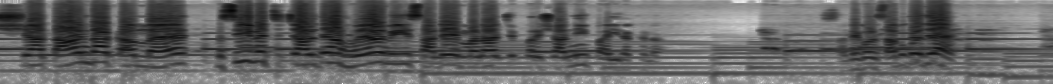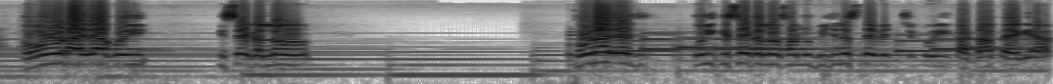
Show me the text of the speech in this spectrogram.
ਸ਼ੈਤਾਨ ਦਾ ਕੰਮ ਹੈ ਮਸੀਹ ਵਿੱਚ ਚੱਲਦਿਆਂ ਹੋਇਆਂ ਵੀ ਸਾਡੇ ਮਨਾਂ 'ਚ ਪਰੇਸ਼ਾਨੀ ਪਾਈ ਰੱਖਣਾ। ਸਾਡੇ ਕੋਲ ਸਭ ਕੁਝ ਹੈ। ਥੋੜਾ ਜਿਹਾ ਕੋਈ ਕਿਸੇ ਗੱਲੋਂ ਥੋੜਾ ਜਿਹਾ ਕੋਈ ਕਿਸੇ ਗੱਲੋਂ ਸਾਨੂੰ ਬਿਜ਼ਨਸ ਦੇ ਵਿੱਚ ਕੋਈ ਘਾਟਾ ਪੈ ਗਿਆ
